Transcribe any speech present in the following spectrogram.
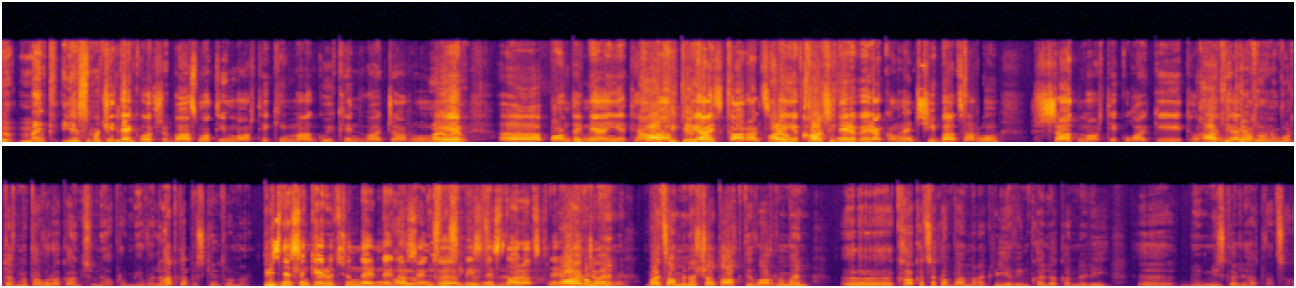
Մենք ես հիմա չգիտեմ Գիտեք որ բազմաթիվ մարդիկ հիմա գույք են վաճառում եւ պանդեմիան եթե ավարտվի այս կարանտինը եւ քաշները վերականգնեն չի բացառվում շատ մարդիկ ուղակի թողնեն հեռանալ։ Հատի կենտրոնում, որտեղ մտավորականությունն է ապրում եւ այլ, հատկապես կենտրոնը։ Բիզնես ընկերություններն են, ասենք բիզնես տարածքները վաճառում են, բայց ամենաշատ ակտիվ առնում են քաղաքացիական պայմանագրի եւ իմ քայլականների մի զգալի հատվածը։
